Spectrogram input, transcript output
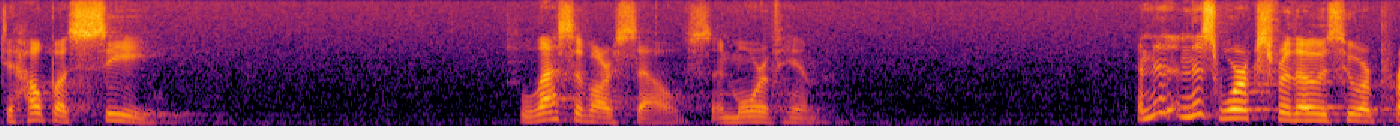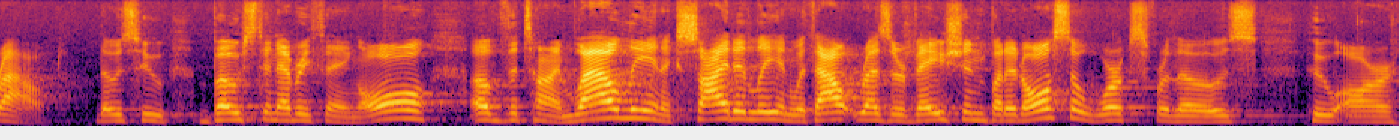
to help us see less of ourselves and more of Him. And, th- and this works for those who are proud, those who boast in everything, all of the time, loudly and excitedly and without reservation, but it also works for those who are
